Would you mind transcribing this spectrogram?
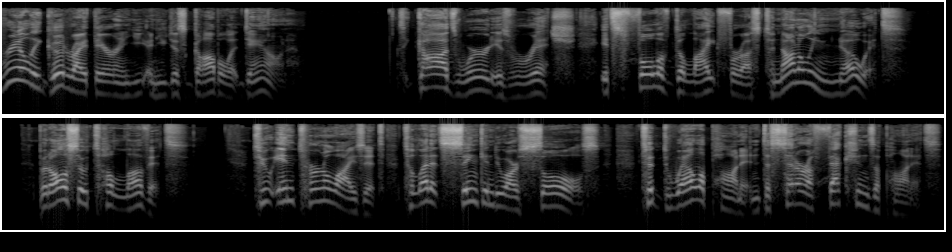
really good right there and you, and you just gobble it down. See, God's word is rich, it's full of delight for us to not only know it, but also to love it, to internalize it, to let it sink into our souls, to dwell upon it, and to set our affections upon it.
